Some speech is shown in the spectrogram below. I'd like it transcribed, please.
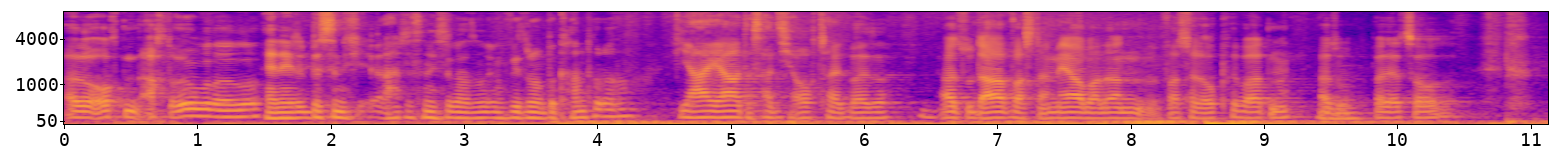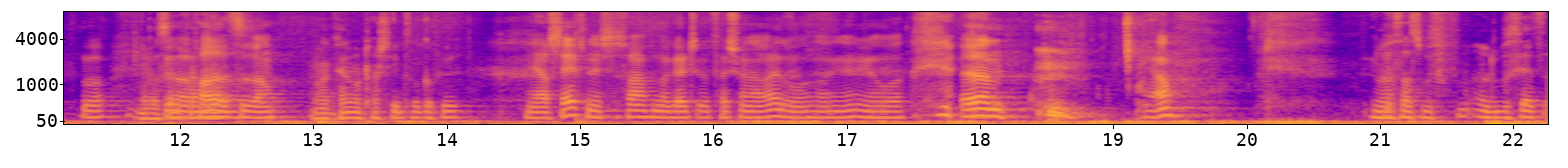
Also auch 8 Euro oder so. Ja, nee, bist du nicht, hattest du nicht sogar so irgendwie so eine Bekannte oder so? Ja, ja, das hatte ich auch zeitweise. Also da war es dann mehr, aber dann war es halt auch privat, ne? Also Mhm. bei der zu Hause. So. Ja, mit was meinem dann Vater zusammen. War kein Unterschied so gefühlt. Ja, safe nicht. Das war einfach nur Geldverschwenderei. So. Aber, ähm, ja. Was hast du, du bist jetzt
